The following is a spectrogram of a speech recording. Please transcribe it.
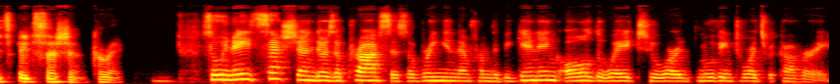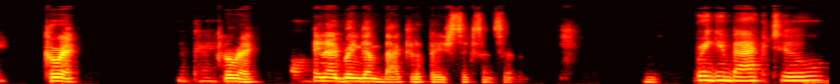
it's eight session, correct. So in eight session, there's a process of bringing them from the beginning all the way toward moving towards recovery. Correct. Okay. Correct. And I bring them back to the page six and seven. Bringing back to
